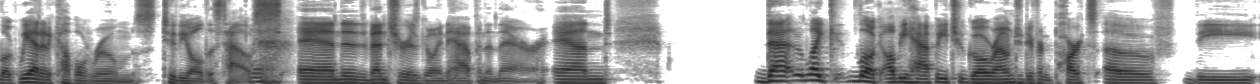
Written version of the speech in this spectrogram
look, we added a couple rooms to the oldest house and an adventure is going to happen in there. And that like look, I'll be happy to go around to different parts of the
